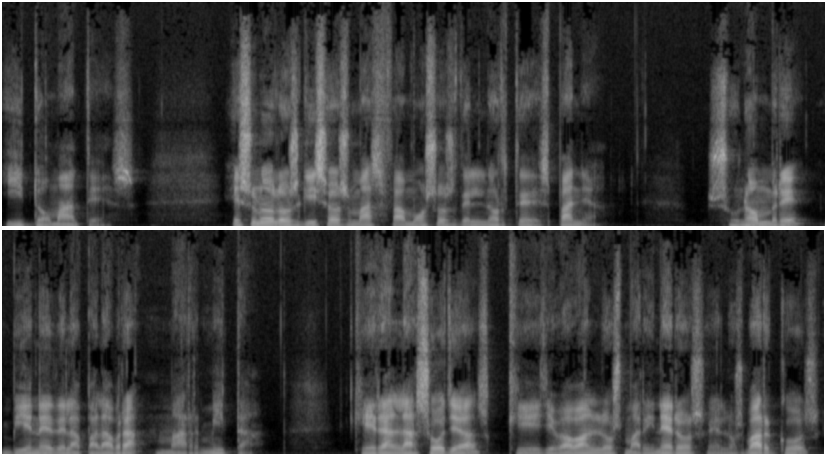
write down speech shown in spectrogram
y tomates. Es uno de los guisos más famosos del norte de España, su nombre viene de la palabra marmita, que eran las ollas que llevaban los marineros en los barcos,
